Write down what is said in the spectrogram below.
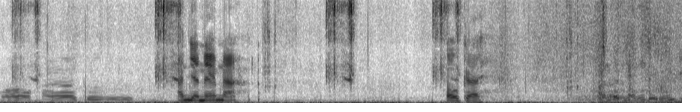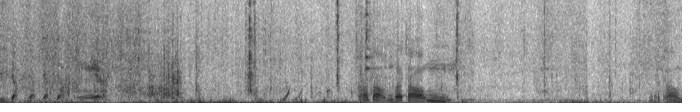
một hai anh nhìn em nè ok anh đừng nhẫn điểm gì dập dập dập dập nghe có tôm có tôm. Có tôm.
